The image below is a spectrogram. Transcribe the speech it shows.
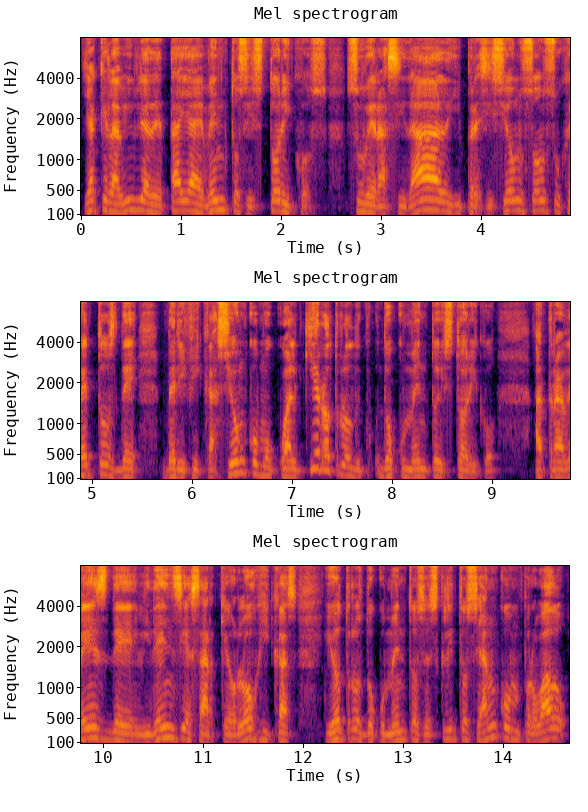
ya que la Biblia detalla eventos históricos. Su veracidad y precisión son sujetos de verificación como cualquier otro documento histórico. A través de evidencias arqueológicas y otros documentos escritos se han comprobado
